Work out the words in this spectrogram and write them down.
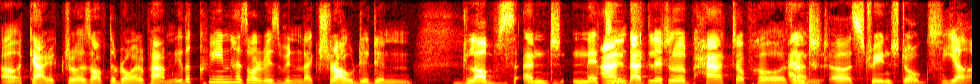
uh, characters of the royal family, the Queen has always been like shrouded in Gloves and netted and that little hat of hers and, and uh, strange dogs. Yeah,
